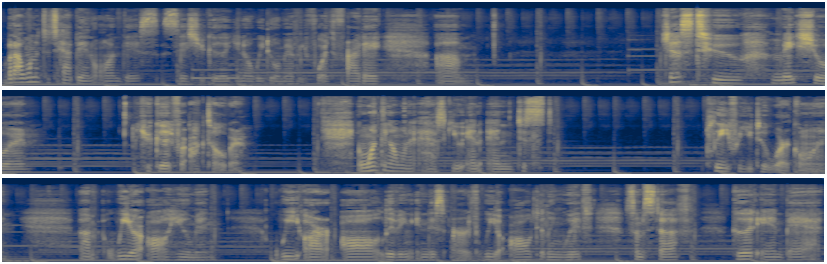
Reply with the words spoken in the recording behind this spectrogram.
But I wanted to tap in on this, sis, you good. You know, we do them every fourth Friday. Just to make sure you're good for October. And one thing I want to ask you and, and just plead for you to work on um, we are all human. We are all living in this earth. We are all dealing with some stuff, good and bad.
